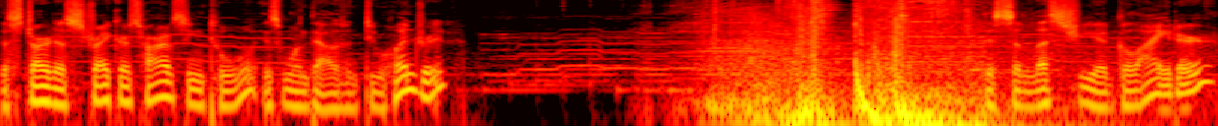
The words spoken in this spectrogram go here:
The stardust striker's harvesting tool is 1200 The Celestia Glider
